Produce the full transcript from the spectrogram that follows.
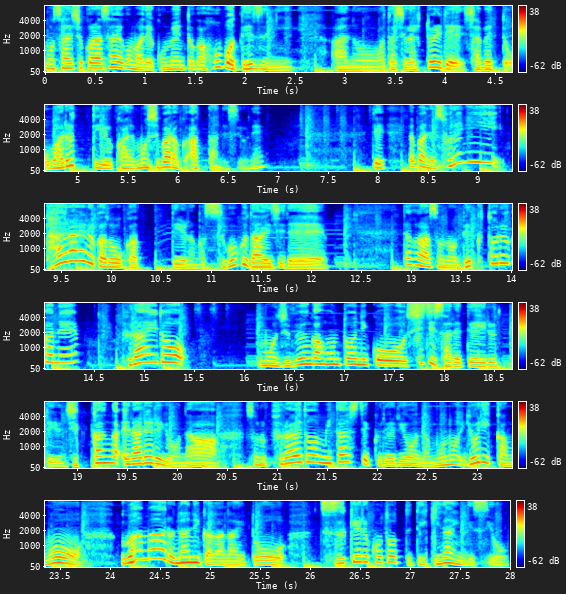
もう最初から最後までコメントがほぼ出ずにあの私が一人で喋って終わるっていう回もしばらくあったんですよね。でやっぱりねそれに耐えられるかどうかっていうのがすごく大事でだからそのベクトルがねプライドもう自分が本当にこう支持されているっていう実感が得られるようなそのプライドを満たしてくれるようなものよりかも上回る何かがないと続けることってできないんですよ。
